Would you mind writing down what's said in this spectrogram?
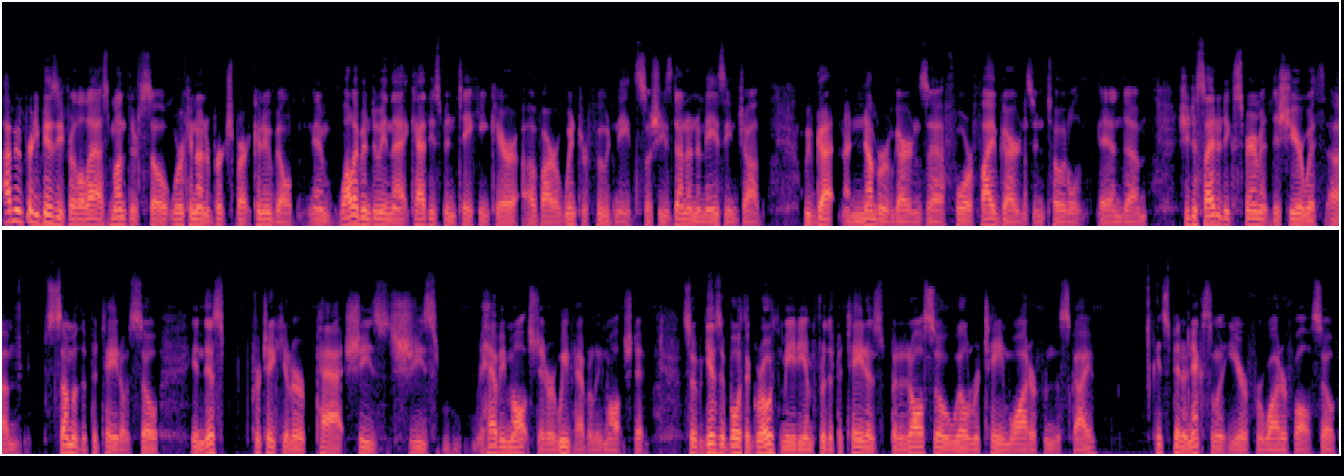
I've been pretty busy for the last month or so working on a birch bark canoe build. And while I've been doing that, Cathy's been taking care of our winter food needs. So she's done an amazing job. We've got a number of gardens, uh, four or five gardens in total. And um, she decided to experiment this year with um, some of the potatoes. So in this particular patch, she's, she's heavy mulched it, or we've heavily mulched it. So it gives it both a growth medium for the potatoes, but it also will retain water from the sky. It's been an excellent year for waterfall. So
